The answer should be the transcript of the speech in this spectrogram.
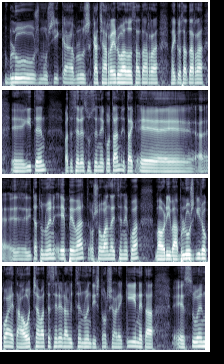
blues musika, blues katxarreroa do zatarra, nahiko zatarra egiten, batez ere zuzenekotan eta e, editatu nuen EP bat oso banda izenekoa, ba hori ba blues girokoa eta ahotsa batez ere erabiltzen nuen distorsioarekin eta ez zuen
